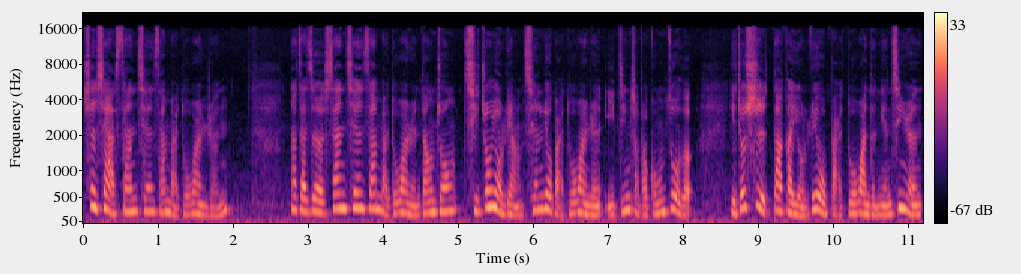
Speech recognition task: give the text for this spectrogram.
剩下三千三百多万人。那在这三千三百多万人当中，其中有两千六百多万人已经找到工作了，也就是大概有六百多万的年轻人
